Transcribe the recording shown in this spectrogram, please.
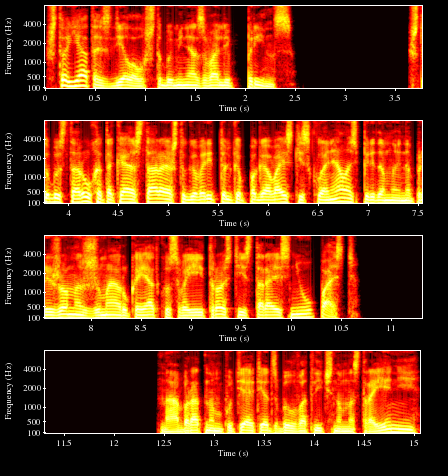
Что я-то сделал, чтобы меня звали принц? Чтобы старуха такая старая, что говорит только по-гавайски, склонялась передо мной, напряженно сжимая рукоятку своей трости и стараясь не упасть. На обратном пути отец был в отличном настроении,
